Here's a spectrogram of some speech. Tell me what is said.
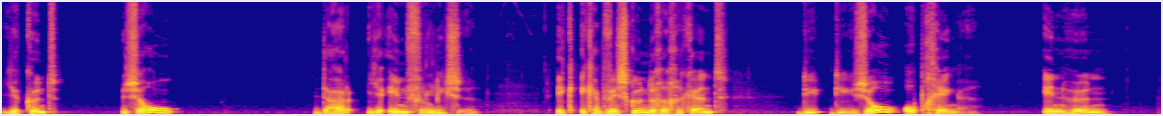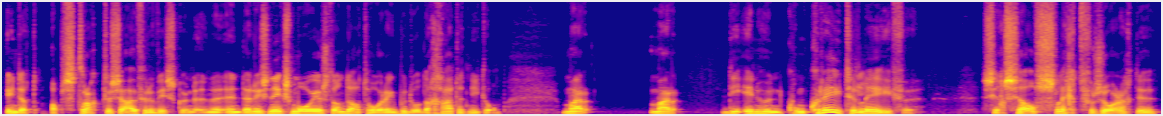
Je kunt zo daar je in verliezen. Ik, ik heb wiskundigen gekend die, die zo opgingen in hun in dat abstracte zuivere wiskunde. En, en er is niks mooiers dan dat hoor. Ik bedoel, daar gaat het niet om. Maar, maar die in hun concrete leven zichzelf slecht verzorgden,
